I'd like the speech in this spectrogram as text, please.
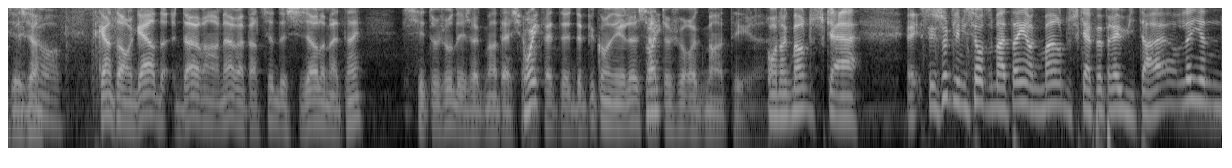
Ça. Quand on regarde d'heure en heure à partir de 6 heures le matin, c'est toujours des augmentations. En fait, depuis qu'on est là, ça a toujours augmenté. On augmente jusqu'à. Euh, c'est sûr que l'émission du matin augmente jusqu'à à peu près 8 heures. Là, il y a une,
